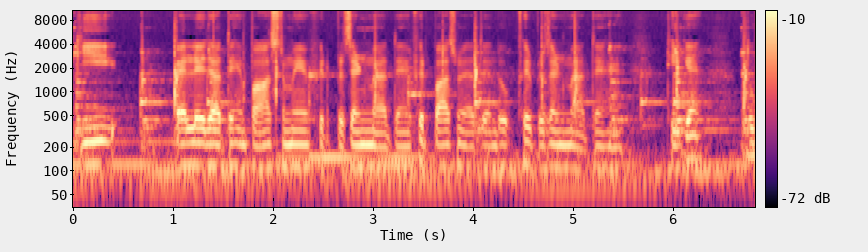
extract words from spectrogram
कि पहले जाते हैं पास्ट में, फिर प्रेजेंट में आते हैं, फिर पास्ट में जाते हैं तो फिर प्रेजेंट में आते हैं, ठीक है? तो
